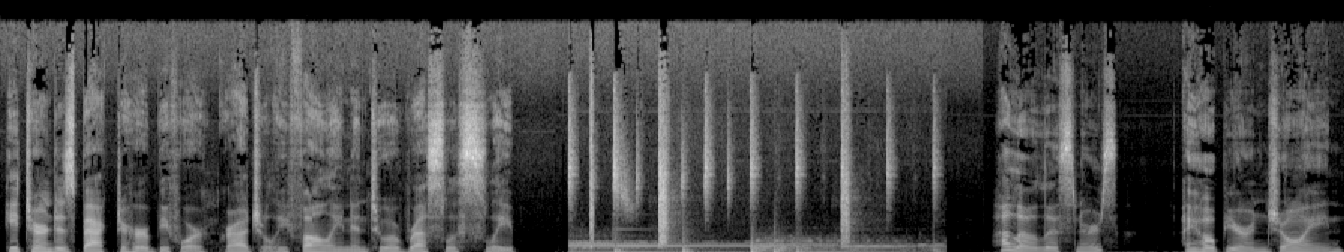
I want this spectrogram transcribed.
He turned his back to her before gradually falling into a restless sleep. Hello, listeners. I hope you're enjoying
